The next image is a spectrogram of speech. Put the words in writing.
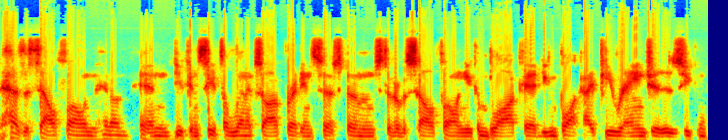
has a cell phone you know, and you can see it's a Linux operating system instead of a cell phone, you can block it. You can block IP ranges. You can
